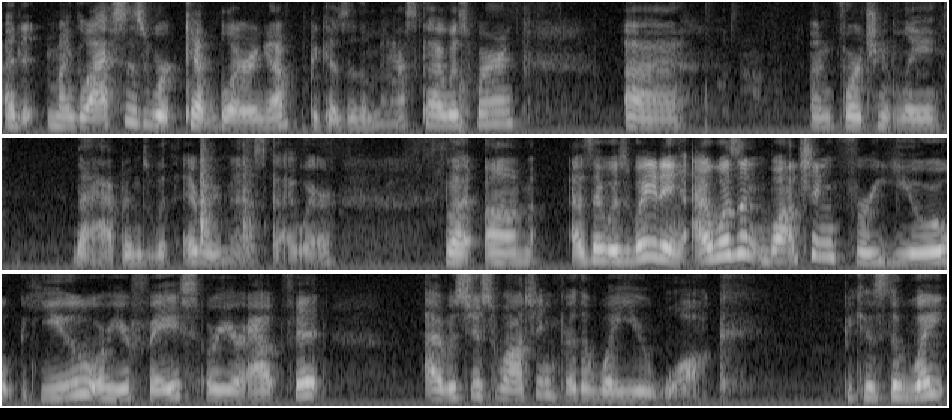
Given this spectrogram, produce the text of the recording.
I did, my glasses were kept blurring up because of the mask I was wearing. Uh, unfortunately, that happens with every mask I wear. But um, as I was waiting, I wasn't watching for you, you or your face or your outfit. I was just watching for the way you walk, because the way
